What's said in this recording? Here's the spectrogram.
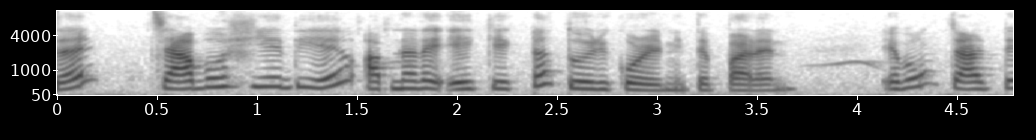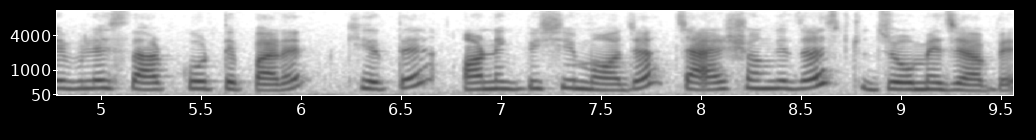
যায়। চা বসিয়ে দিয়ে আপনারা এই কেকটা তৈরি করে নিতে পারেন এবং চার টেবিলে সার্ভ করতে পারেন। খেতে অনেক বেশি মজা, চায়ের সঙ্গে জাস্ট জমে যাবে।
